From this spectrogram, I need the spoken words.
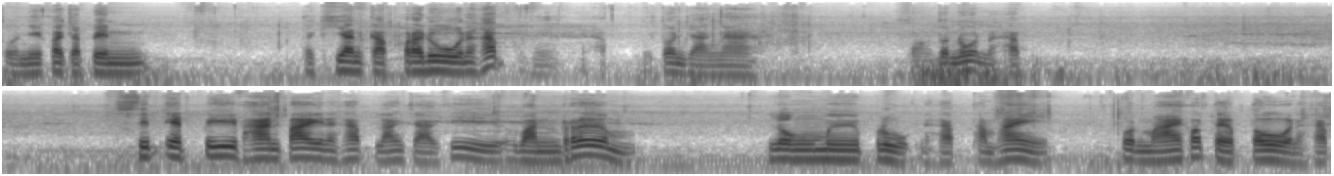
ตัวนี้ก็จะเป็นตะเคียนกับประดูนะครับนี่นะครับต้นยางนาสองต้นนู้นนะครับ 11 ปีผ่านไปนะครับ หลังจากที่วันเริ่มลงมือปลูกนะครับทำให้ต้นไม้เขาเติบโตนะครับ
